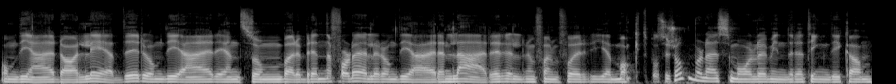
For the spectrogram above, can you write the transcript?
om de er da leder, om de er en som bare brenner for det, eller om de er en lærer eller en form for maktposisjon, hvor det er små eller mindre ting de kan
